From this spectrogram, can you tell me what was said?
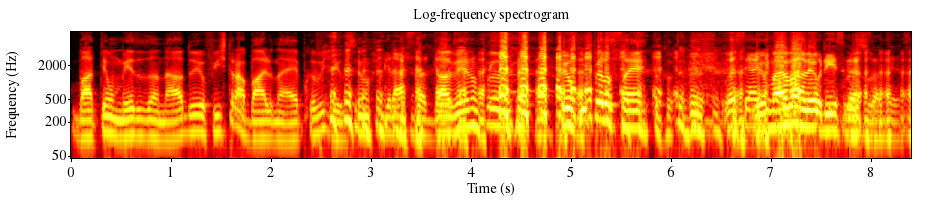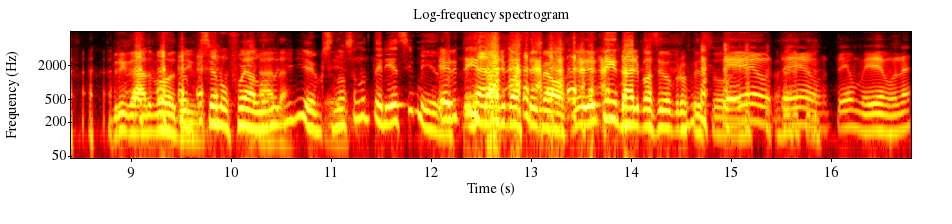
bateu um medo danado e eu fiz trabalho na época, viu, Diego? Você não... Graças a Deus. Tá vendo? Eu fui pelo certo. Você é Mas valeu, por isso, graças a. Deus. Obrigado, meu Rodrigo. Você não foi aluno Nada. de Diego, senão você não teria esse medo. Ele tem idade pra ser meu, ele tem idade pra ser meu professor. Tenho, tenho, tenho mesmo, né?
